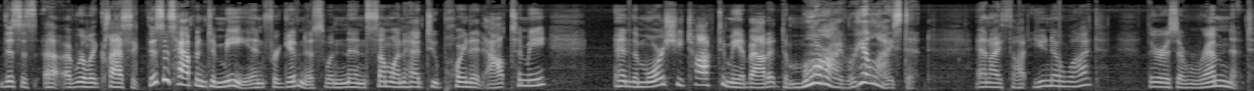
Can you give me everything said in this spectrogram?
This is a, a, really classic. This has happened to me in forgiveness when then someone had to point it out to me. And the more she talked to me about it, the more I realized it. And I thought, you know what? There is a remnant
